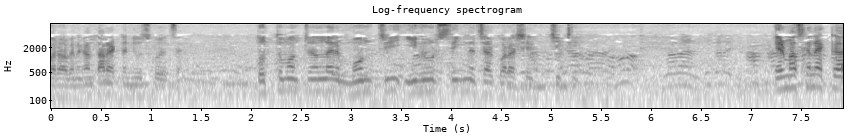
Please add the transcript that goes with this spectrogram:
করা হবে না? কারণ তারা একটা নিউজ করেছে। তথ্য মন্ত্রণালয়ের মন্ত্রী ইনুর সিগনেচার করা সেই চিঠি। এর মাঝখানে একটা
